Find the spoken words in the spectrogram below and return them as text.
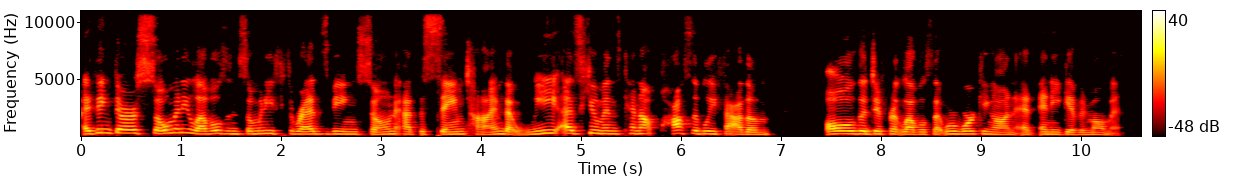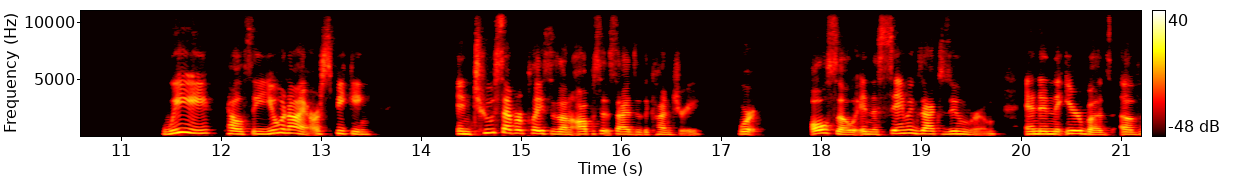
I think there are so many levels and so many threads being sewn at the same time that we as humans cannot possibly fathom all the different levels that we're working on at any given moment. We, Kelsey, you and I are speaking in two separate places on opposite sides of the country. We're also in the same exact Zoom room and in the earbuds of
